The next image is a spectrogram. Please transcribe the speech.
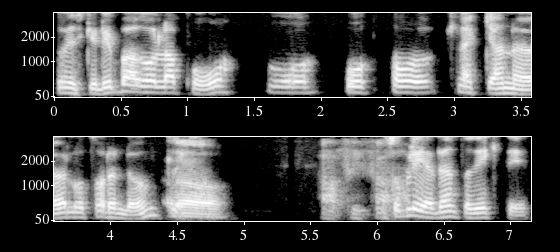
Så vi skulle ju bara rulla på och, och, och knäcka en öl och ta det lugnt liksom. Ja. Ja, fy fan. Så blev det inte riktigt.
